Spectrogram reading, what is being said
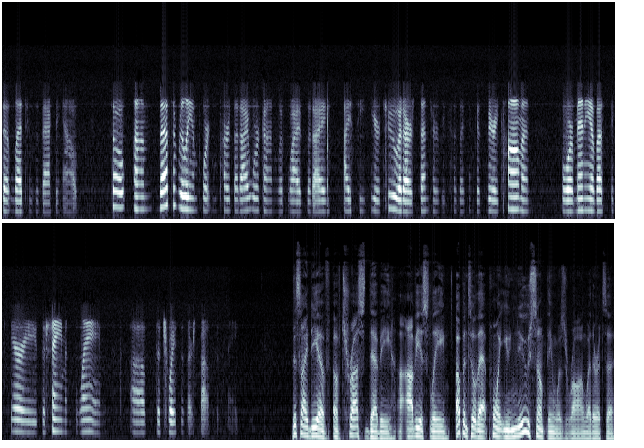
that led to his acting out. So um, that's a really important part that I work on with wives that I, I see here too at our center because I think it's very common for many of us to carry the shame and blame of the choices our spouse has made. This idea of, of trust, Debbie, uh, obviously, up until that point, you knew something was wrong, whether it's a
